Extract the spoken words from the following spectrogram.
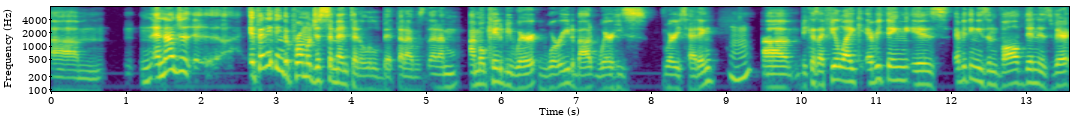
um and not just uh, if anything the promo just cemented a little bit that i was that i'm i'm okay to be wor- worried about where he's where he's heading Mhm. um because i feel like everything is everything he's involved in is very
